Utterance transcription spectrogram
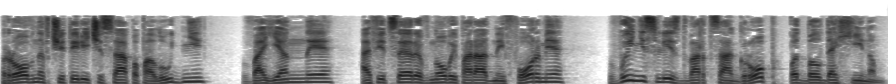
Ровно в четыре часа пополудни военные, офицеры в новой парадной форме вынесли из дворца гроб под балдахином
